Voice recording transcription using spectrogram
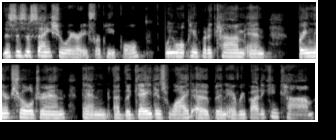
This is a sanctuary for people. We want people to come and bring their children, and uh, the gate is wide open. Everybody can come,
